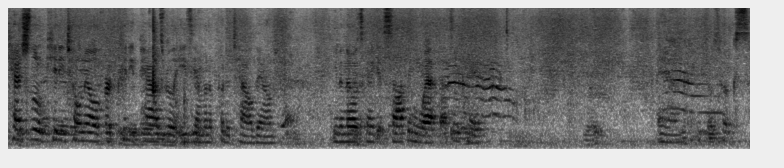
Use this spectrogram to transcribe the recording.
catch little kitty toenail or kitty pads really easy, I'm gonna put a towel down. Even though it's gonna get sopping wet, that's okay. And those hooks.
